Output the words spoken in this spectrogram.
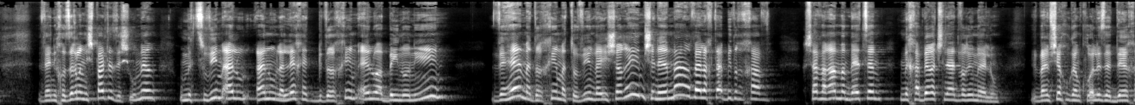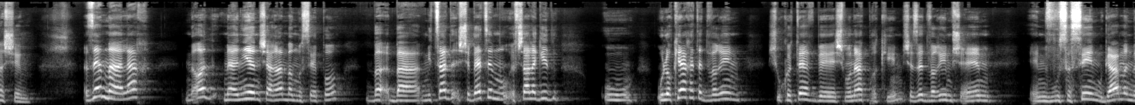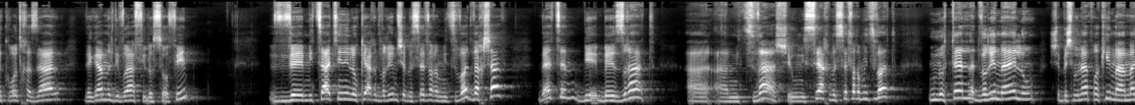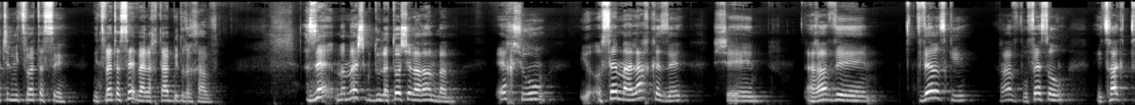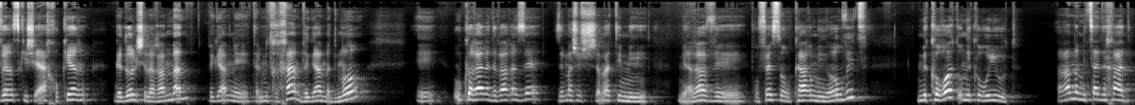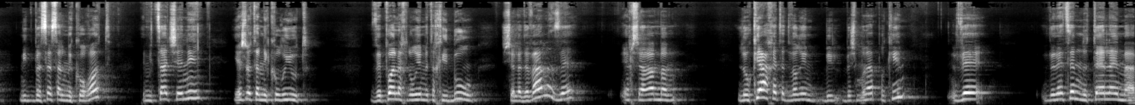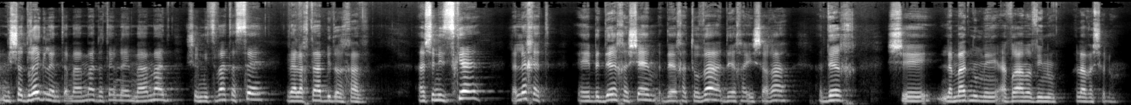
ואני חוזר למשפט הזה שהוא אומר ומצווים אנו, אנו ללכת בדרכים אלו הבינוניים והם הדרכים הטובים והישרים שנאמר והלכת בדרכיו. עכשיו הרמב"ם בעצם מחבר את שני הדברים האלו ובהמשך הוא גם קורא לזה דרך השם. אז זה מהלך מאוד מעניין שהרמב"ם עושה פה מצד שבעצם אפשר להגיד הוא, הוא לוקח את הדברים שהוא כותב בשמונה פרקים שזה דברים שהם מבוססים גם על מקורות חז"ל וגם על דברי הפילוסופים, ומצד שני לוקח דברים שבספר המצוות, ועכשיו בעצם בעזרת המצווה שהוא ניסח בספר המצוות, הוא נותן לדברים האלו שבשמונה פרקים מעמד של מצוות עשה. מצוות עשה והלכת בדרכיו. אז זה ממש גדולתו של הרמב"ם. איך שהוא עושה מהלך כזה שהרב אה, טברסקי, הרב פרופסור יצחק טברסקי שהיה חוקר גדול של הרמב"ם וגם אה, תלמיד חכם וגם אדמו"ר, אה, הוא קרא לדבר הזה, זה משהו ששמעתי מהרב פרופסור כרמי הורוביץ, מקורות ומקוריות. הרמב"ם מצד אחד מתבסס על מקורות, ומצד שני יש לו את המקוריות. ופה אנחנו רואים את החיבור של הדבר הזה, איך שהרמב"ם לוקח את הדברים בשמונה פרקים, ו... ובעצם נותן להם, משדרג להם את המעמד, נותן להם מעמד של מצוות עשה והלכת בדרכיו. אז שנזכה ללכת אה, בדרך השם, הדרך הטובה, הדרך הישרה, הדרך שלמדנו מאברהם אבינו, עליו השלום.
